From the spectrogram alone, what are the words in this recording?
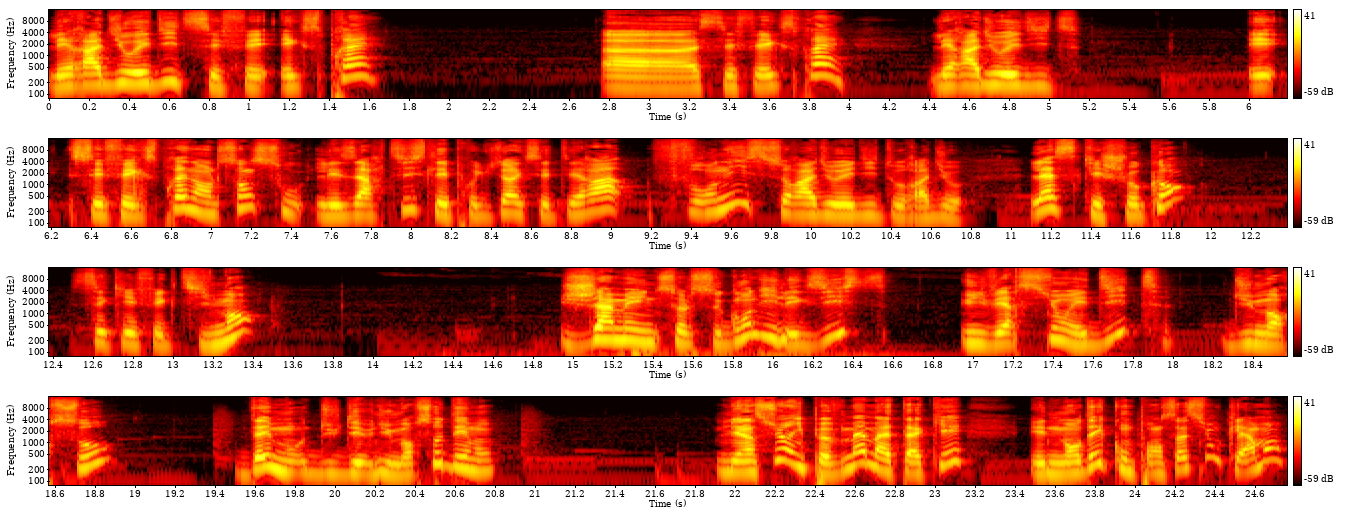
les radios edits, c'est fait exprès. Euh, c'est fait exprès, les radios edits. Et c'est fait exprès dans le sens où les artistes, les producteurs, etc. fournissent ce radio edit aux radios. Là, ce qui est choquant, c'est qu'effectivement, jamais une seule seconde, il existe une version edit du morceau du morceau démon. Bien sûr, ils peuvent même attaquer et demander compensation, clairement.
